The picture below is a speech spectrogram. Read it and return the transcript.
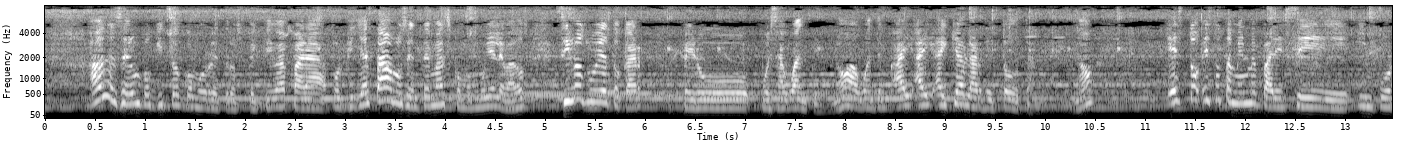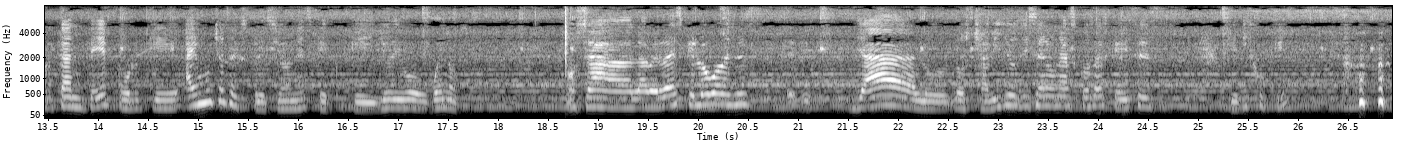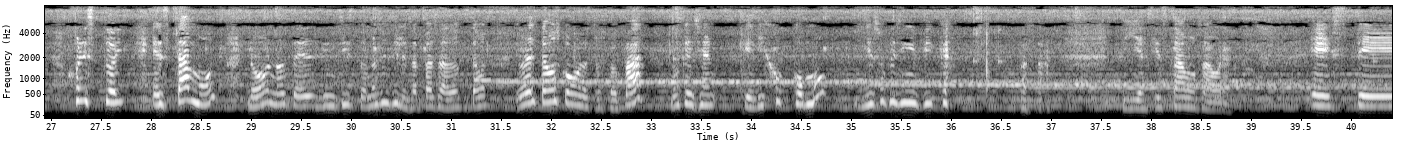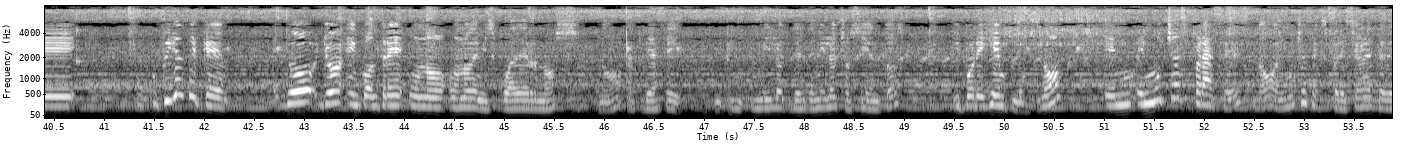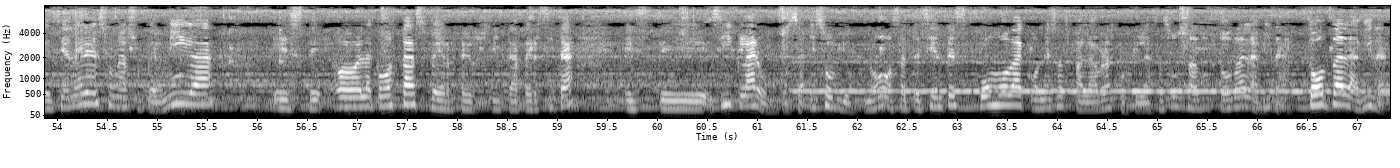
Vamos a hacer un poquito como retrospectiva para, porque ya estábamos en temas como muy elevados. Sí los voy a tocar, pero pues aguanten, ¿no? Aguanten. Hay, hay, que hablar de todo también, ¿no? Esto, esto también me parece importante porque hay muchas expresiones que, que yo digo, bueno, o sea, la verdad es que luego a veces eh, ya los chavillos dicen unas cosas que dices, ¿qué dijo qué? estoy, estamos, ¿no? No te, insisto, no sé si les ha pasado estamos, ahora estamos como nuestros papás, ¿no? Que decían, que dijo cómo? ¿Y eso qué significa? sí, así estamos ahora. Este, fíjense que yo, yo encontré uno, uno de mis cuadernos, ¿no? De hace, desde 1800, Y por ejemplo, ¿no? En, en muchas frases, ¿no? En muchas expresiones te decían, eres una super amiga, este, hola, ¿cómo estás, Fer, Fercita, Fercita? Este, sí, claro, o sea, es obvio, ¿no? O sea, te sientes cómoda con esas palabras porque las has usado toda la vida, toda la vida.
